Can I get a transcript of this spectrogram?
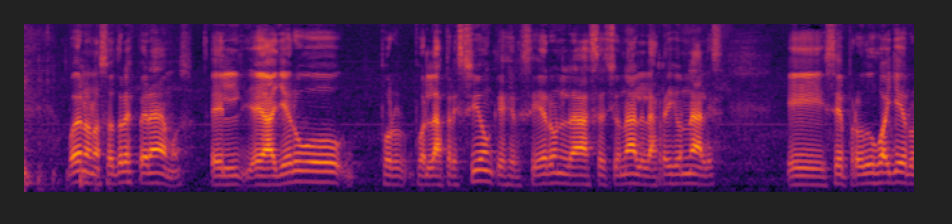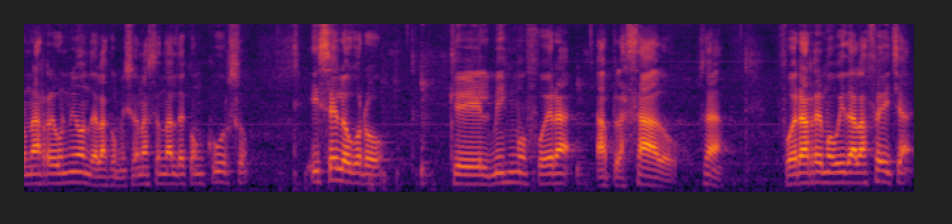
bueno, nosotros esperamos. Eh, ayer hubo, por, la presión que ejercieron las sesionales, las regionales, se produjo ayer una reunión de la Comisión Nacional de Concurso y se logró que el mismo fuera aplazado. O sea, fuera removida la fecha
